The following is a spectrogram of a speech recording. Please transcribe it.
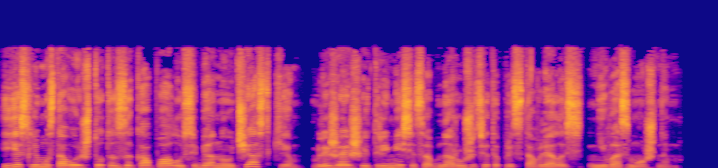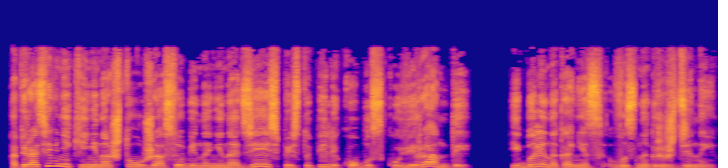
если мостовой что-то закопал у себя на участке, ближайшие три месяца обнаружить это представлялось невозможным. Оперативники, ни на что уже особенно не надеясь, приступили к обыску веранды и были, наконец, вознаграждены.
